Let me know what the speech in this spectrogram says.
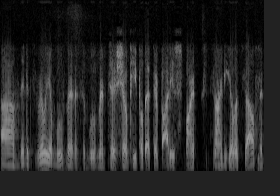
Um, and it's really a movement. It's a movement to show people that their body is smart, it's designed to heal itself, and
